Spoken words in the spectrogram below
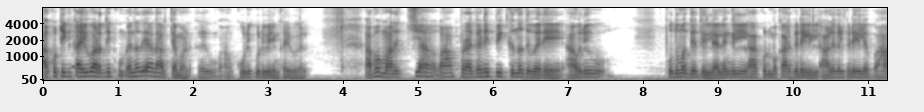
ആ കുട്ടിക്ക് കഴിവ് വർദ്ധിക്കും എന്നത് യാഥാർത്ഥ്യമാണ്. കൂടി വരും കഴിവുകൾ. അപ്പോൾ മറിച്ച് ആ പ്രകടിപ്പിക്കുന്നത് വരെ ആ ഒരു പൊതുമധ്യത്തിൽ അല്ലെങ്കിൽ ആ കുടുംബക്കാർക്കിടയിൽ ആളുകൾക്കിടയിൽ ആ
